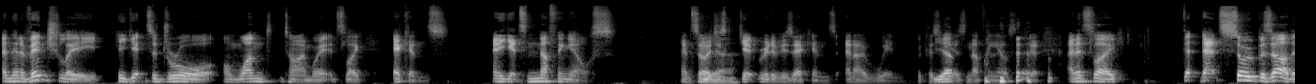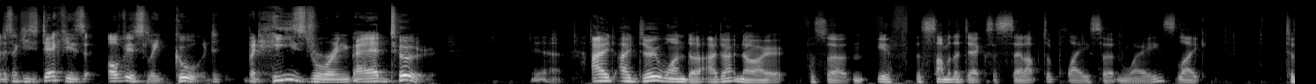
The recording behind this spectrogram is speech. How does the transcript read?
and then eventually he gets a draw on one time where it's like Ekans, and he gets nothing else. And so I just get rid of his Ekans and I win because Yep. he has nothing else to do. and it's like that that's so bizarre that it's like his deck is obviously good, but he's drawing bad too. Yeah. I I do wonder, I don't know for certain if the some of the decks are set up to play certain ways. Like to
